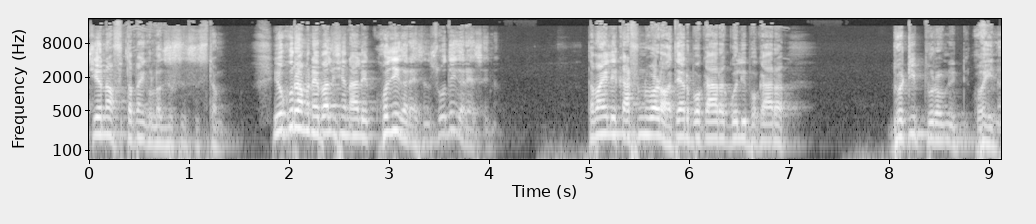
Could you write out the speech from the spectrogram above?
chain of तपाईँको लजिस्टिक सिस्टम यो कुरामा नेपाली सेनाले खोजी गरेको छैन सोधै गरेको छैन। तपाईँले काठमाडौँबाट हतियार बोकाएर गोली बोकाएर ढोटी पुर्याउने होइन।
